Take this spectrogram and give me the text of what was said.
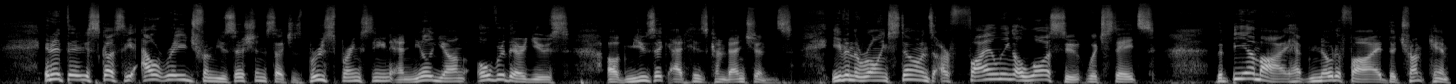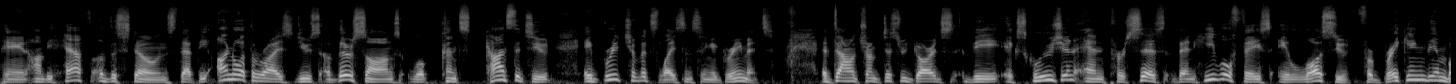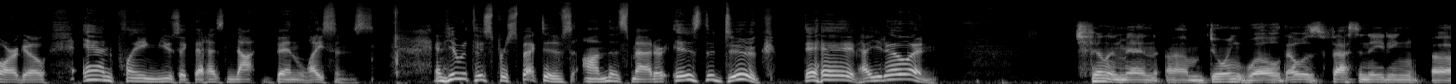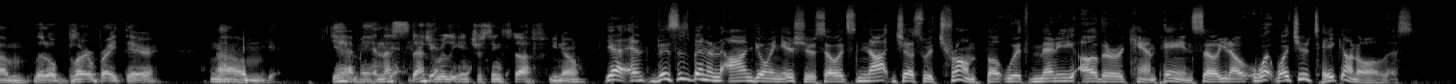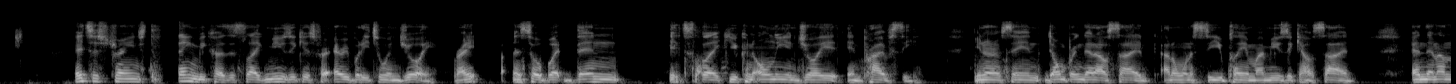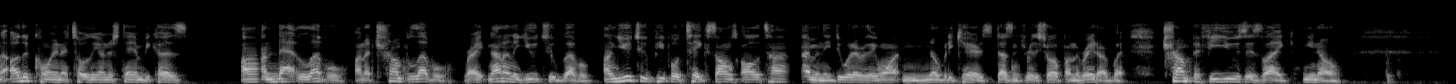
In it, they discuss the outrage from musicians such as Bruce Springsteen and Neil Young over their use of music at his conventions. Even the Rolling Stones are filing a lawsuit which states, The BMI have notified the Trump campaign on behalf of the Stones that the unauthorized use of their songs will con- constitute a breach of its licensing agreement. If Donald Trump disregards the exclusion and persists, then he will face a lawsuit for breaking the embargo and playing music that has not been licensed. And here with his perspectives on this matter is the Duke. Dave, how you doing? Chilling, man. Um, doing well. That was fascinating. Um, little blurb right there. Mm, um, yeah. man. That's that's yeah. really interesting stuff. You know. Yeah, and this has been an ongoing issue. So it's not just with Trump, but with many other campaigns. So you know, what what's your take on all of this? It's a strange thing because it's like music is for everybody to enjoy, right? And so, but then it's like you can only enjoy it in privacy you know what I'm saying? Don't bring that outside. I don't want to see you playing my music outside. And then on the other coin, I totally understand because on that level, on a Trump level, right? Not on a YouTube level. On YouTube, people take songs all the time and they do whatever they want and nobody cares. It doesn't really show up on the radar. But Trump, if he uses like, you know,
